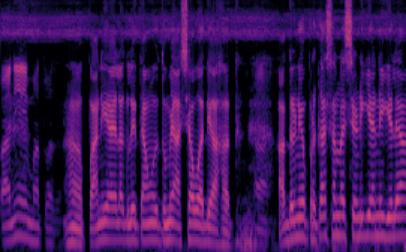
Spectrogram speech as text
पाणी आहे महत्वाचं हां पाणी यायला लागले त्यामुळे तुम्ही आशावादी आहात. आदरणीय प्रकाशांना शेंडगे यांनी गेल्या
